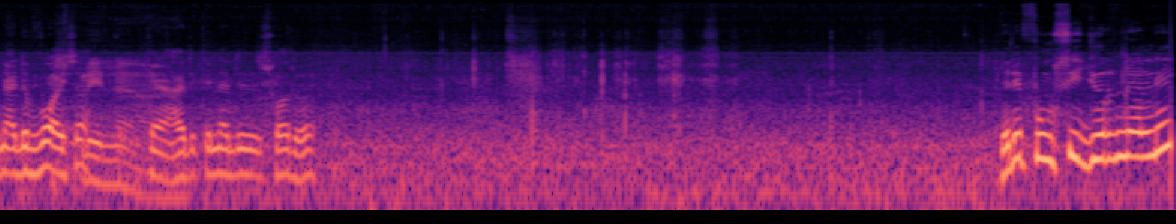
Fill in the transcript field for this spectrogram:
kena ada voice lah. lah kena ada kena ada suara jadi fungsi jurnal ni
